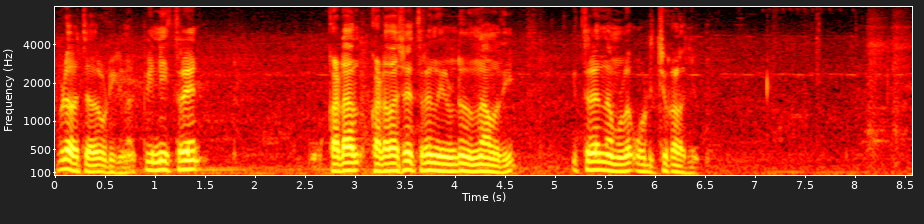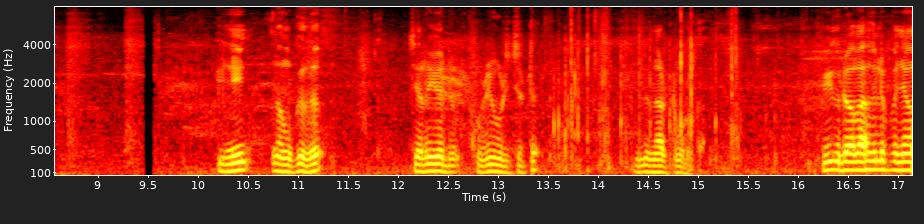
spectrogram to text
ഇവിടെ വെച്ച് അത് പിന്നെ ഇത്രയും കട കടവശം ഇത്രയും നീണ്ടു നിന്നാൽ മതി. ഇത്രയും നമ്മൾ ഒടിച്ച് കളഞ്ഞു. ഇനി നമുക്കിത് ചെറിയൊരു കുഴി കുഴിച്ചിട്ട് ഇതിൽ നട്ടു കൊടുക്കാം. ഈ ഗ്രോബാഗിൽ ഇപ്പോൾ ഞാൻ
